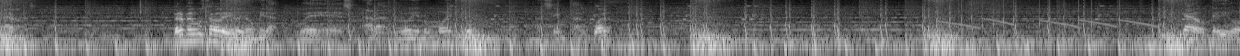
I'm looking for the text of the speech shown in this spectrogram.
Además. Pero me gusta lo que digo yo. Mira pues ahora me voy en un momento así tal cual qué que digo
